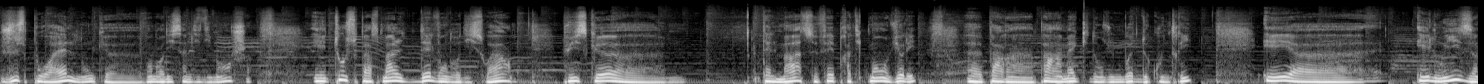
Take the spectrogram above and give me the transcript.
juste pour elles, donc euh, vendredi, samedi, dimanche. Et tout se passe mal dès le vendredi soir, puisque Thelma se fait pratiquement violer par, un, par mec dans une boîte de country. Et, et Louise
